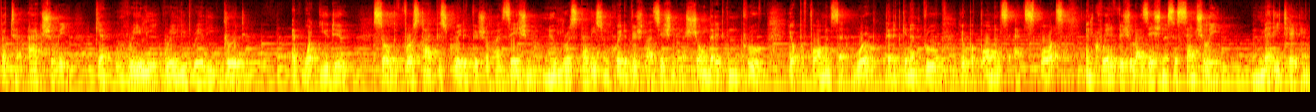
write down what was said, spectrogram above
but to actually get really, really, really good at what you do. So the first type is creative visualization. Numerous studies on creative visualization have shown that it can improve your performance at work, that it can improve your performance at sports. And creative visualization is essentially meditating,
